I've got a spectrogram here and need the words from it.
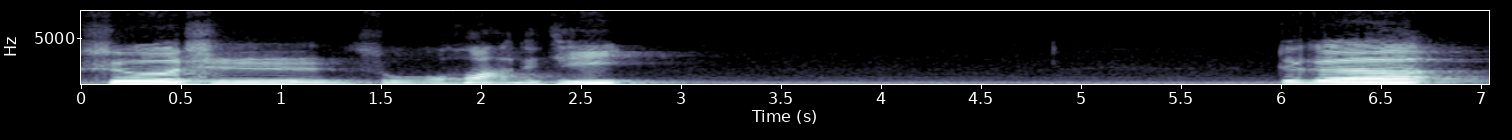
奢侈所化的机。这个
